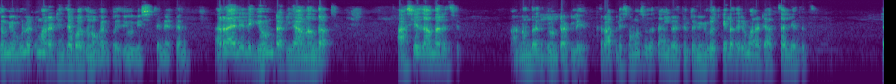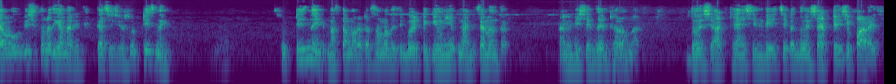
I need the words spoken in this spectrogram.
तुम्ही उलट मराठ्यांच्या बाजूने व्हायला पाहिजे ओबीसीच्या नेत्याने. राहिलेले घेऊन टाकले आनंदात. असे जाणारच आहेत. आनंदात घेऊन टाकले. तर आपले समज सुद्धा चांगले राहतील. तुम्ही विरोध केला तरी मराठी आज चाललेतच. त्यामुळे ओबीसीतूनच घेणार आहे. त्याच्याशिवाय सुट्टीच नाही. सुट्टीच नाही. नसता मराठा समाजाची बैठक घेऊन एक महिन्याच्या नंतर. आम्ही डिसिजन ठरवणार दोनशे अठ्ठ्याऐंशी द्यायचे का दोनशे अठ्ठ्याऐंशी पाडायचे?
